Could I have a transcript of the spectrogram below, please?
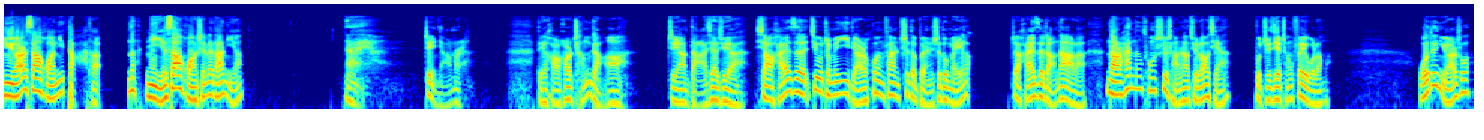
女儿撒谎你打她，那你撒谎谁来打你啊？哎呀，这娘们儿啊，得好好成长啊！这样打下去啊，小孩子就这么一点混饭吃的本事都没了。这孩子长大了，哪儿还能从市场上去捞钱？不直接成废物了吗？我对女儿说：“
